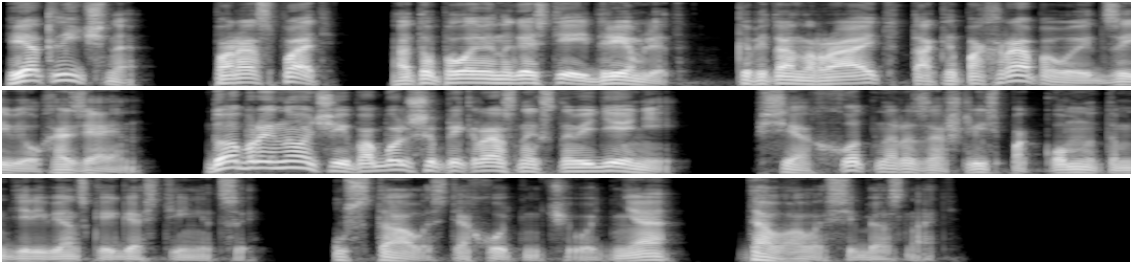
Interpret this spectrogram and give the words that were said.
«И отлично! Пора спать, а то половина гостей дремлет. Капитан Райт так и похрапывает», — заявил хозяин. «Доброй ночи и побольше прекрасных сновидений!» Все охотно разошлись по комнатам деревенской гостиницы. Усталость охотничьего дня давала себя знать.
